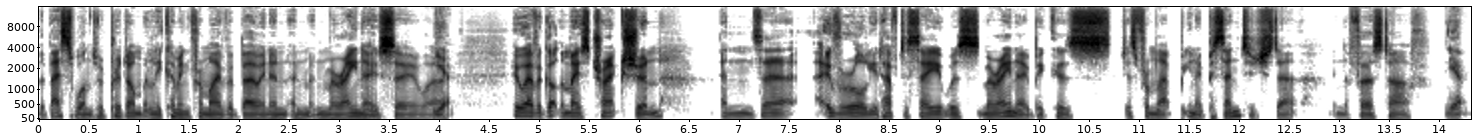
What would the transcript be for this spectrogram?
the best ones, were predominantly coming from either Bowen and, and, and Moreno. So uh, yeah. whoever got the most traction. And uh, overall, you'd have to say it was Moreno because just from that, you know, percentage stat in the first half. Yep.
